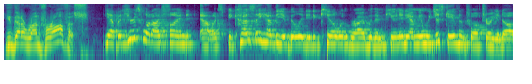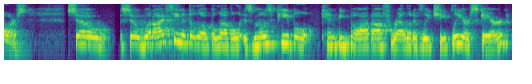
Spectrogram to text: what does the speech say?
you've got to run for office. Yeah, but here's what I find, Alex, because they have the ability to kill and bribe with impunity. I mean, we just gave them $12 trillion. So, so what I've seen at the local level is most people can be bought off relatively cheaply or scared.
